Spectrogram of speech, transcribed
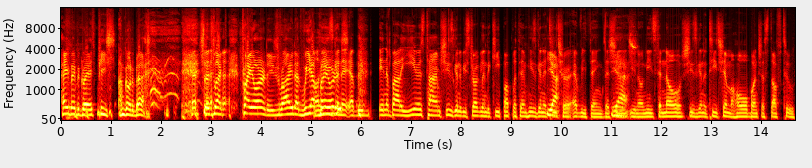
"Hey, baby Grace, peace. I'm going to bed." so it's like priorities, right? And we have Well, priorities. gonna. I mean, in about a year's time, she's gonna be struggling to keep up with him. He's gonna teach her everything that she, Yes. you know, needs to know. She's gonna teach him a whole bunch of stuff too.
